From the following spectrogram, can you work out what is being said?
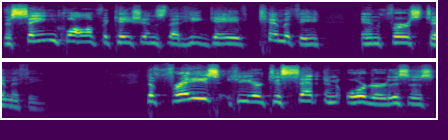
the same qualifications that he gave Timothy in 1 Timothy. The phrase here to set in order, this is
